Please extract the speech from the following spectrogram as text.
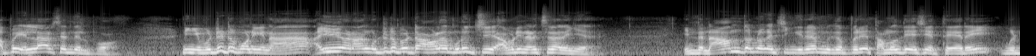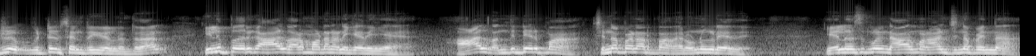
அப்போ எல்லோரும் சேர்ந்து இழுப்போம். நீங்கள் விட்டுட்டு போனீங்கன்னா ஐயோ நாங்கள் விட்டுட்டு போயிட்டோம் அவ்வளோ முடிச்சு அப்படின்னு நினச்சிடாதீங்க. இந்த நாம் தமிழ் கட்சிங்கிற மிகப்பெரிய தமிழ் தேசிய தேரை விட்டு விட்டு சென்றீர்கள் என்றால் இழுப்பதற்கு ஆள் வரமாட்டான்னு நினைக்காதீங்க. ஆள் வந்துகிட்டே இருப்பான். சின்ன பையனாக இருப்பான். வேறு ஒன்றும் கிடையாது. ஏழு வருஷத்துக்கு முன்னாடி நார்மல் நான் சின்ன பையன் தான்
